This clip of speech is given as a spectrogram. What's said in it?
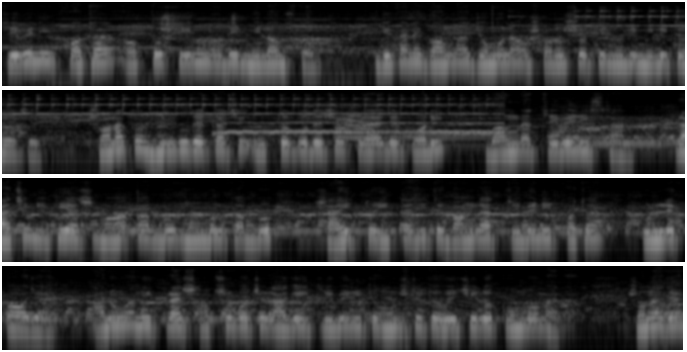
ত্রিবেণীর কথা অর্থ তিন নদীর মিলনস্থল, যেখানে গঙ্গা, যমুনা ও সরস্বতী নদী মিলিত হয়েছে। সনাতন হিন্দুদের কাছে উত্তরপ্রদেশের প্রয়াগের পরই বাংলার ত্রিবেণী স্থান। প্রাচীন ইতিহাস, মহাকাব্য, মঙ্গল কাব্য, সাহিত্য ইত্যাদিতে বাংলার ত্রিবেণীর কথা উল্লেখ পাওয়া যায়। আনুমানিক প্রায় সাতশো বছর আগেই ত্রিবেণীতে অনুষ্ঠিত হয়েছিল কুম্ভ মেলা শোনা যায়,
